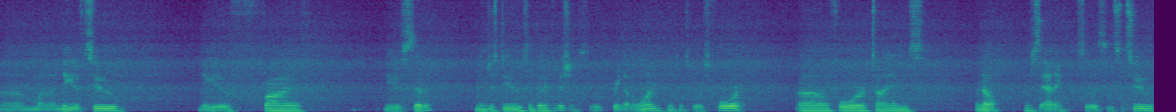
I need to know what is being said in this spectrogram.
um, uh, negative 2, negative 5, negative 7, and then just do synthetic division. So bring down the 1, 1 times 4 is 4, um, 4 times, or no, I'm just adding. So this is 2,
